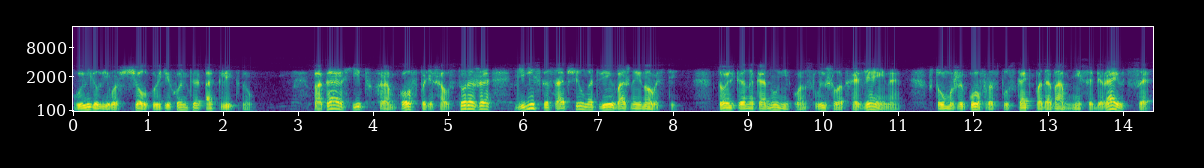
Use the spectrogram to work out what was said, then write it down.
увидел его в щелку и тихонько окликнул. Пока Архип Хромков потешал сторожа, Дениска сообщил Матвею важные новости. Только накануне он слышал от хозяина, что мужиков распускать по домам не собираются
